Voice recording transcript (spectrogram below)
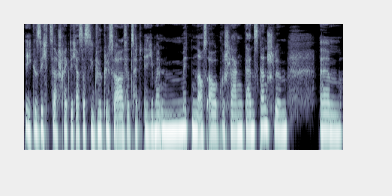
ihr Gesicht sah schrecklich aus. Das sieht wirklich so aus, als hätte ihr jemanden mitten aufs Auge geschlagen. Ganz, ganz schlimm. Ähm,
